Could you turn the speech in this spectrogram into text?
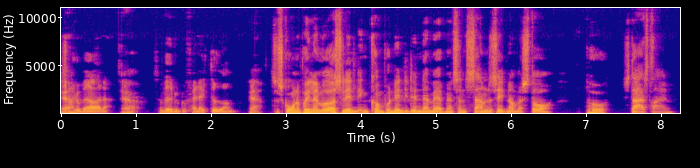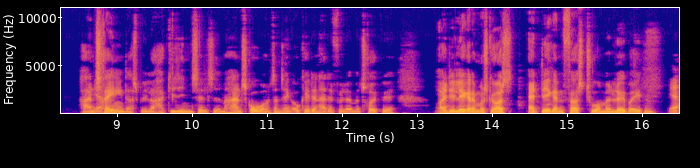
Ja. har du været der. Ja. Så ved du, du falder ikke død om. så skoene er på en eller anden måde også lidt en komponent i den der med, at man sådan samlet set, når man står på startstregen, har en Ja. ja. træning, der spiller, har givet en selvtid, man har en sko, hvor man sådan tænker, okay, den her, det føler jeg mig tryg ved. Og Ja. i det ligger der måske også, at det ikke er den første tur, man løber i den. Ja.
